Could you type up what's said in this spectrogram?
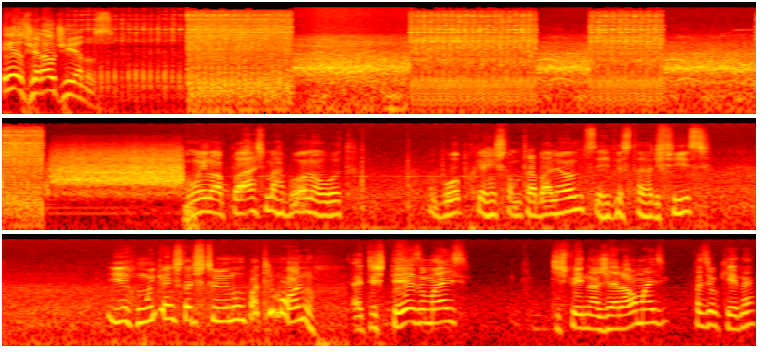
ex-geraldinos. Ruim numa parte, mas boa na outra. Boa porque a gente está trabalhando, o serviço está difícil. E ruim que a gente está destruindo um patrimônio. É tristeza, mas destruir na geral, mas fazer o quê, né?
